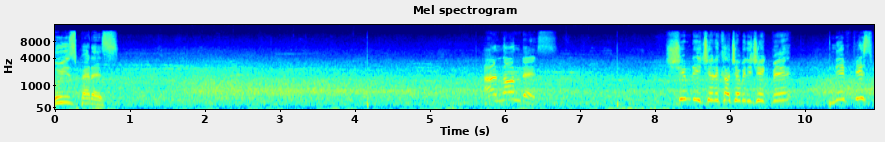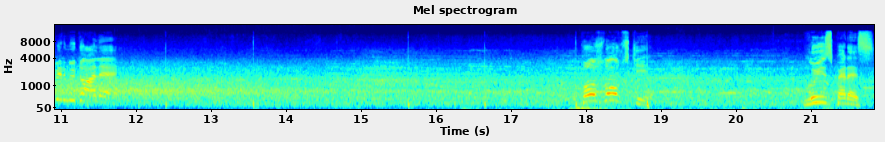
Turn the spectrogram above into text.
Luis Perez. Hernandez. Şimdi içeri kaçabilecek mi? Nefis bir müdahale. Kozlovski. Luis Perez.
